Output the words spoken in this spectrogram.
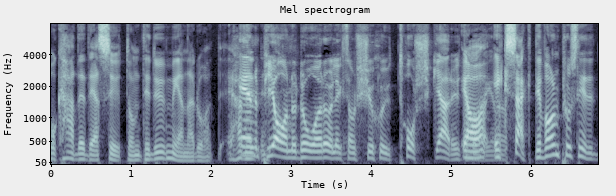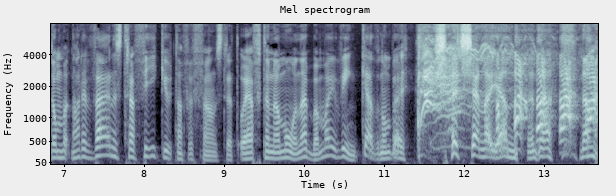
och hade dessutom, det du menar då... Hade, En pianodår och liksom 27 torskar ute Ja, exakt. Det var en prostituerad. De hade världens trafik utanför fönstret och efter några månader började man ju vinka. De började känna igen när, när man...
